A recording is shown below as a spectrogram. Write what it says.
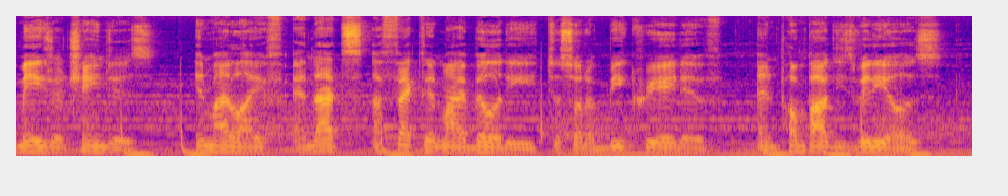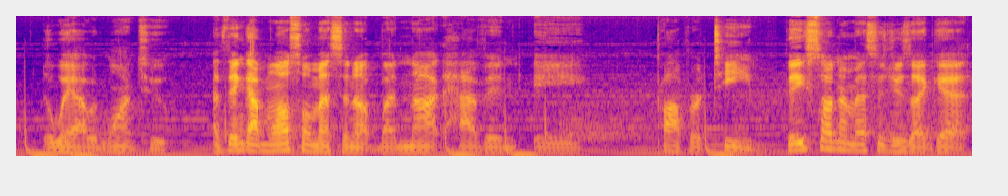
major changes in my life and that's affected my ability to sort of be creative and pump out these videos the way I would want to. I think I'm also messing up by not having a proper team. Based on the messages I get,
